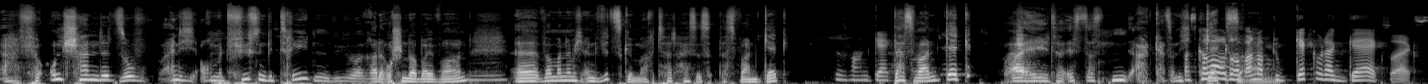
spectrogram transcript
ja, verunschandet, so eigentlich auch mit Füßen getreten, wie wir gerade auch schon dabei waren. Mhm. Äh, wenn man nämlich einen Witz gemacht hat, heißt es, das war ein Gag. Das war ein Gag. Das war ein Gag. Alter, ist das, ah, kannst du nicht Was kommt auch drauf an, ob du Gag oder Gag sagst.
